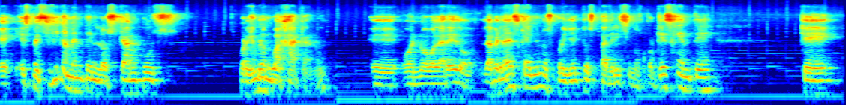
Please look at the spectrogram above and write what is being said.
eh, específicamente en los campus, por ejemplo en Oaxaca, ¿no? Eh, o en Nuevo Laredo, la verdad es que hay unos proyectos padrísimos, porque es gente que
